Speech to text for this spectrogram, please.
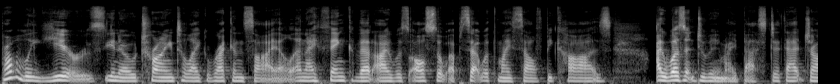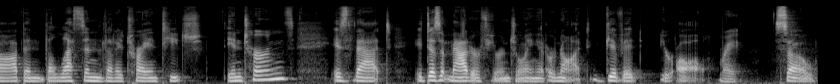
probably years, you know, trying to like reconcile. And I think that I was also upset with myself because I wasn't doing my best at that job. And the lesson that I try and teach interns is that it doesn't matter if you're enjoying it or not, give it your all. Right. So,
